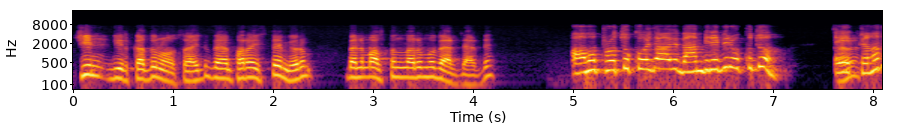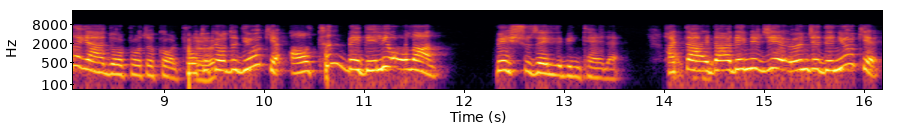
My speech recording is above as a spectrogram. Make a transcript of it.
cin bir kadın olsaydı ben para istemiyorum benim altınlarımı ver derdi. Ama protokolde abi ben birebir okudum. Evet. Ekrana da geldi o protokol. Protokolde diyor ki altın bedeli olan 550 bin TL. Hatta Altın- Eda Demirci'ye önce deniyor ki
